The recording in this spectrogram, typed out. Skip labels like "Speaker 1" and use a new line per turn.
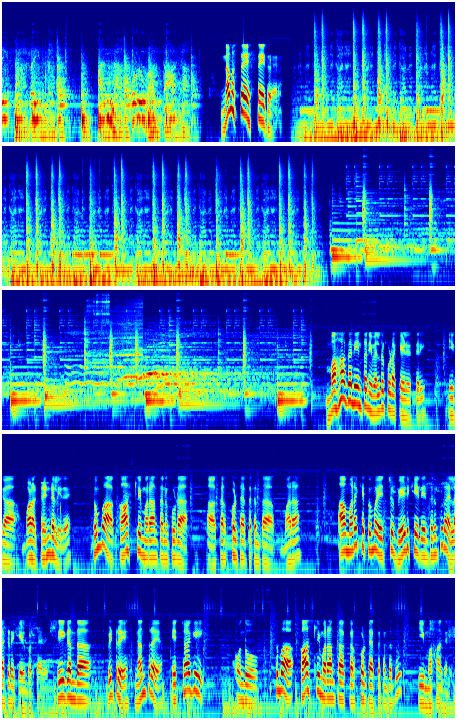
ರೈತ ರೈತ, ಅನ್ನ ಕೊಡುವ ದಾತ.
ನಮಸ್ತೆ ಸ್ನೇಹಿತರೆ. ಮಹಾಗನಿ ಅಂತ ನೀವೆಲ್ಲರೂ ಕೂಡ ಕೇಳಿರ್ತೀರಿ. ಈಗ ಭಾಳ ಟ್ರೆಂಡಲ್ಲಿದೆ ತುಂಬ ಕಾಸ್ಟ್ಲಿ ಮರ ಅಂತಲೂ ಕೂಡ ಕರೆಸ್ಕೊಳ್ತಾ ಇರ್ತಕ್ಕಂಥ ಮರ. ಆ ಮರಕ್ಕೆ ತುಂಬ ಹೆಚ್ಚು ಬೇಡಿಕೆ ಇದೆ ಅಂತಲೂ ಕೂಡ ಎಲ್ಲ ಕಡೆ ಕೇಳಿ ಬರ್ತಾ ಇದೆ. ಶ್ರೀಗಂಧ ಬಿಟ್ಟರೆ ನಂತರ ಹೆಚ್ಚಾಗಿ ಒಂದು ತುಂಬ ಕಾಸ್ಟ್ಲಿ ಮರ ಅಂತ ಕರ್ಸ್ಕೊಳ್ತಾ ಇರ್ತಕ್ಕಂಥದ್ದು ಈ ಮಹಾಗನಿ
